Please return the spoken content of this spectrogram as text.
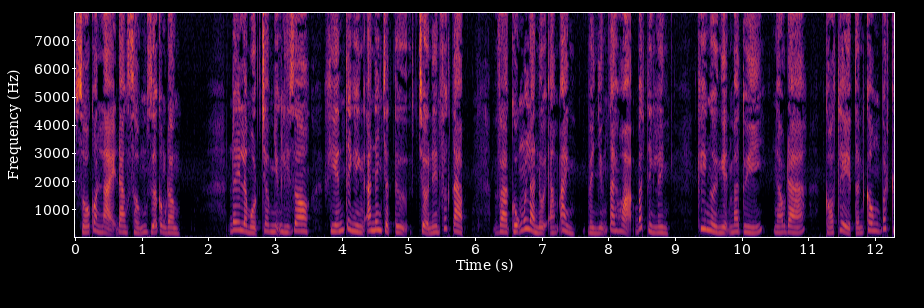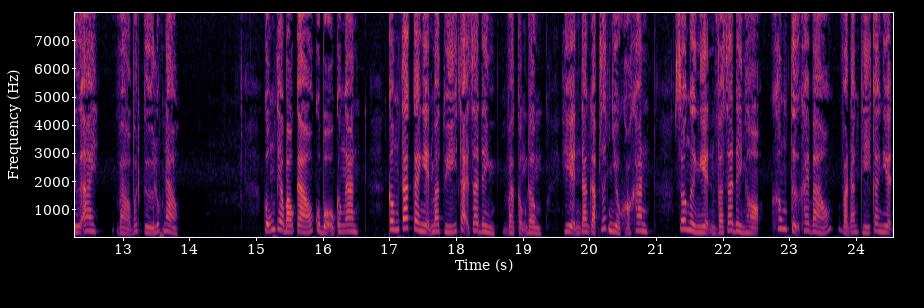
số còn lại đang sống giữa cộng đồng. Đây là một trong những lý do khiến tình hình an ninh trật tự trở nên phức tạp và cũng là nỗi ám ảnh về những tai họa bất thình lình khi người nghiện ma túy, ngáo đá có thể tấn công bất cứ ai vào bất cứ lúc nào. Cũng theo báo cáo của Bộ Công an, công tác cai nghiện ma túy tại gia đình và cộng đồng hiện đang gặp rất nhiều khó khăn do người nghiện và gia đình họ không tự khai báo và đăng ký cai nghiện.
